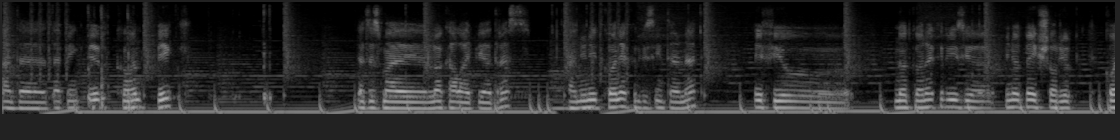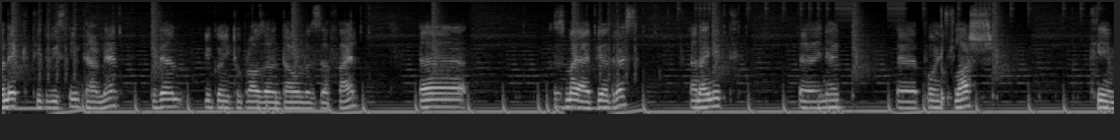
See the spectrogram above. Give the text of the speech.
and uh, typing ifconfig that is my local IP address. And you need connect with internet. If you not connected with you you not make sure you're connected with internet then you're going to browser and download the file. Uh, this is my IP address and I need uh, need uh, point slash team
